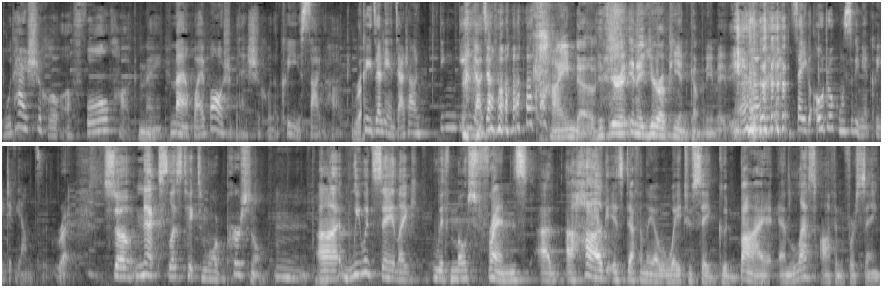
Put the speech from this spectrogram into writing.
不太适合 a full hug，哎、满怀抱是不太适合的，可以 side hug，、 Right 可以在脸颊上 叮叮两下吗？ Kind of. If you're in a European company, maybe. 在一个欧洲公司里面可以这个样子。 Right. So next, let's take to more personal. Uh, we would say, like, with most friends, uh, a hug is definitely a way to say goodbye and less often for saying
